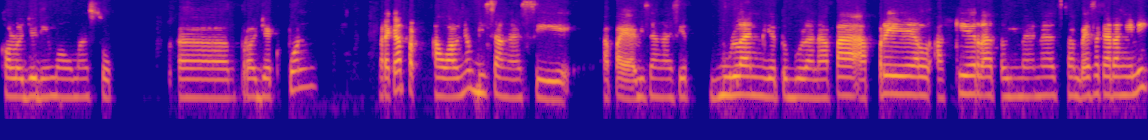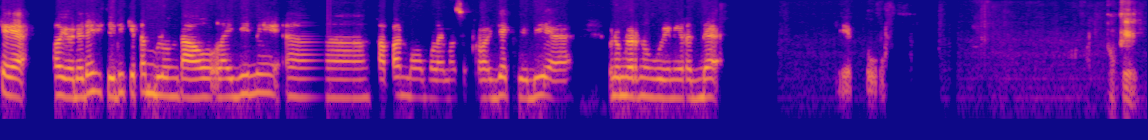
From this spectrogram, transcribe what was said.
kalau jadi mau masuk eh, project pun mereka per- awalnya bisa ngasih apa ya bisa ngasih bulan gitu bulan apa April akhir atau gimana. Sampai sekarang ini kayak oh yaudah deh jadi kita belum tahu lagi nih eh, kapan mau mulai masuk project. Jadi ya benar-benar nunggu ini reda. Gitu. Oke.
